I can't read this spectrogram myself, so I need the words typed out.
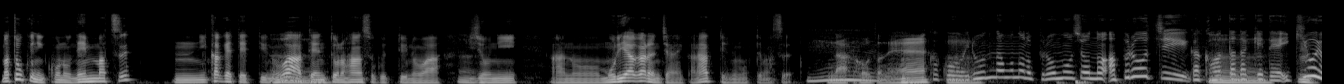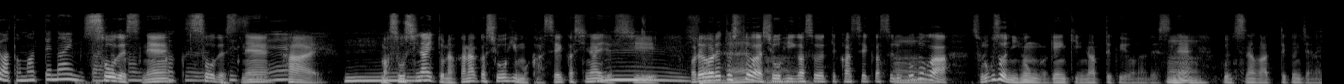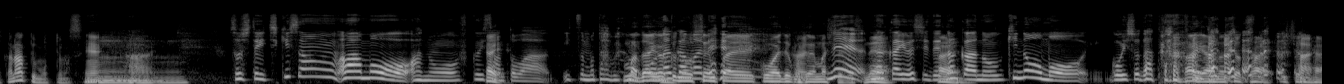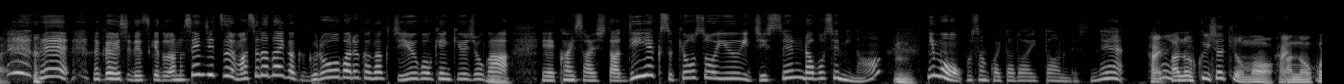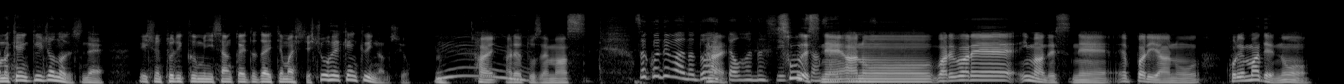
まあ、特にこの年末うんにかけてっていうのは、うん。店頭の反則っていうのは非常に、あの盛り上がるんじゃないかなっていうふうに思ってます。うん。なるほどね。なんかこう、うん。いろんなもののプロモーションのアプローチが変わっただけで、勢いは止まってないみたいなそうです感ね覚ですね。そうですね。はい。うん。まあ、そうしないとなかなか商品も活性化しないですしうん。我々としては消費がそうやって活性化することがそれこそ日本が元気になっていくようなですね、うん。ここにつながっていくんじゃないかなと思ってますね。うん。はいそして市木さんはもうあの福井さんとはいつも多分、まあ大学の先輩後輩でございましてでねすね。仲良しで、はい。なんかあの昨日もご一緒だった。はい、あの、ちょっと、はい、一緒に、はい。ね、仲良しですけど、あの、先日、早稲田大学グローバル科学地融合研究所が、えー開催した DX 競争優位実践ラボセミナーうん。にもご参加いただいたんですね。はい。はいあの、福井社長も、はい。あの、この研究所のですね、一緒に取り組みに参加いただいてまして、招聘研究員なんですよ。うんはい、ありがとうございます。そこでは、あの、どういったお話、そうですね、あの、我々、今ですね、やっぱりあのこれまでの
